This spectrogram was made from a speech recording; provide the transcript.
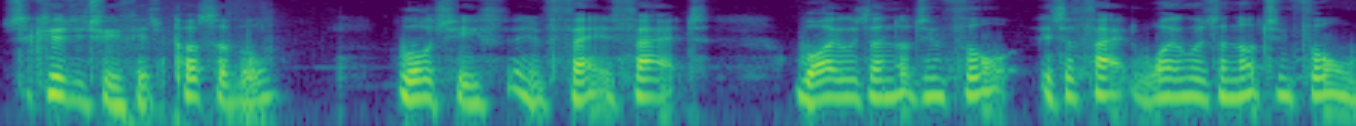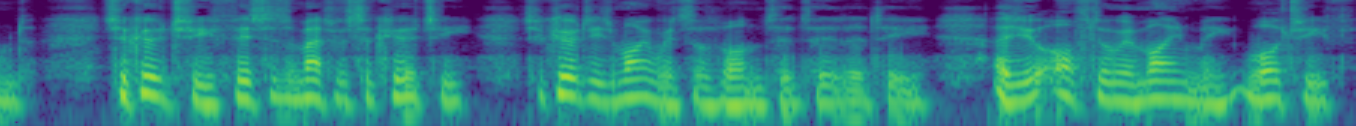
Security Chief, it's possible. War Chief, in fact, in fact why was I not informed? It's a fact. Why was I not informed? Security chief, this is a matter of security. Security is my responsibility, as you often remind me. War chief,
